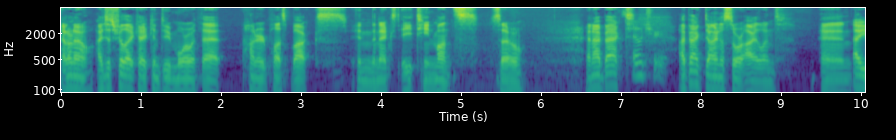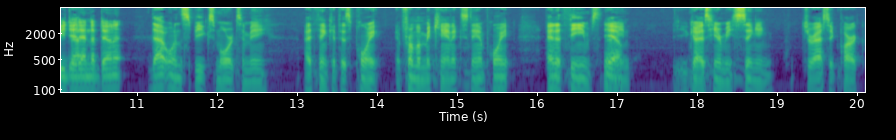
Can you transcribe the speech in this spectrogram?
I don't know. I just feel like I can do more with that hundred plus bucks in the next eighteen months. So, and I backed, So true. I backed Dinosaur Island, and Oh, you did that, end up doing it? that one speaks more to me. I think at this point, from a mechanic standpoint and a themes. Yeah. I mean, you guys hear me singing Jurassic Park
